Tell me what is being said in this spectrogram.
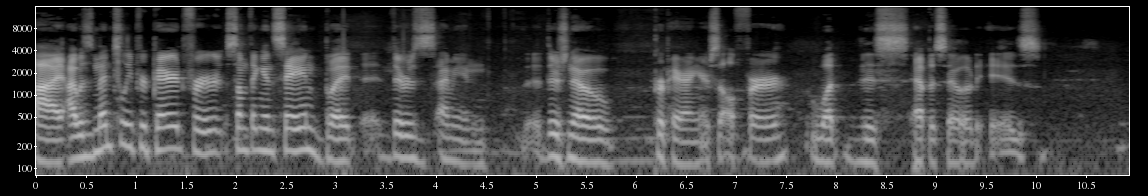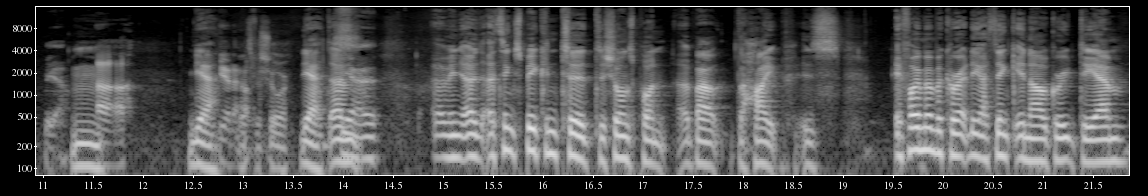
I I was mentally prepared for something insane, but there's I mean there's no preparing yourself for what this episode is. Yeah. Uh, Yeah, you know. That's for sure. yeah. Um, yeah. I mean, I, I think speaking to, to Sean's point about the hype is, if I remember correctly, I think in our group DM,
